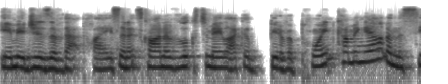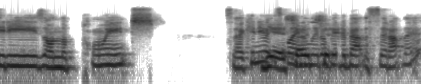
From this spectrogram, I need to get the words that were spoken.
images of that place, and it's kind of looks to me like a bit of a point coming out, and the city's on the point. So can you Yeah, explain so a little bit about the setup there?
